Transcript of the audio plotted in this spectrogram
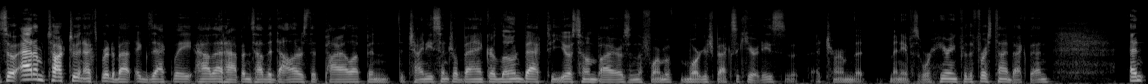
So Adam talked to an expert about exactly how that happens, how the dollars that pile up in the Chinese central bank are loaned back to U.S. home buyers in the form of mortgage-backed securities, a term that many of us were hearing for the first time back then. And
